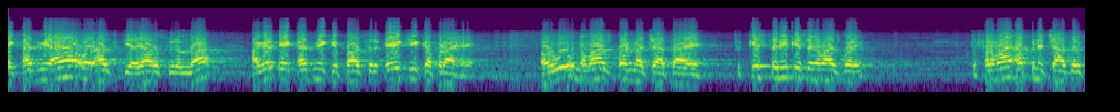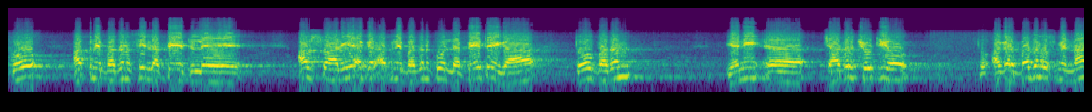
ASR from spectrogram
ایک آدمی آیا اور عرض کیا، یا رسول اللہ، اگر ایک آدمی کے پاس صرف ایک ہی کپڑا ہے اور وہ نماز پڑھنا چاہتا ہے، تو کس طریقے سے نماز پڑھے؟ تو فرمائے اپنے چادر کو اپنے بدن سے لپیٹ لے۔ اب سوال یہ، اگر اپنے بدن کو لپیٹے گا تو بدن یعنی چادر چھوٹی ہو، تو اگر بدن اس میں نہ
